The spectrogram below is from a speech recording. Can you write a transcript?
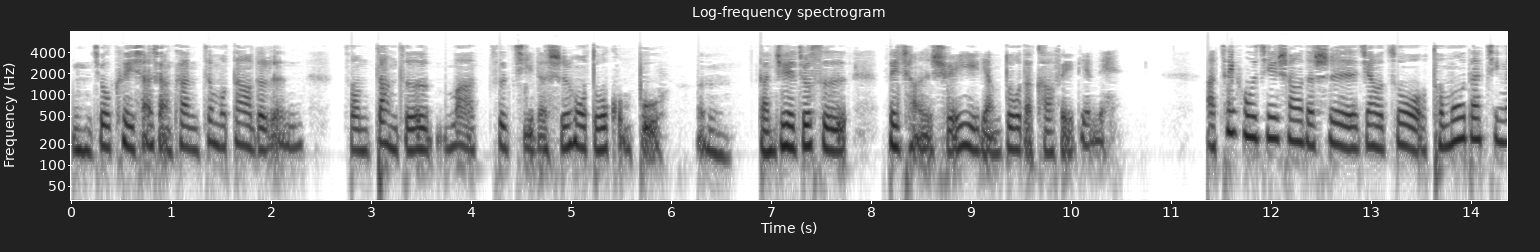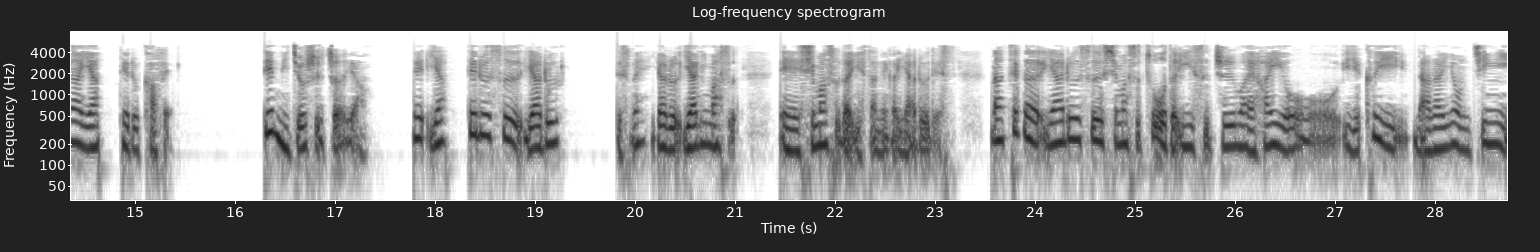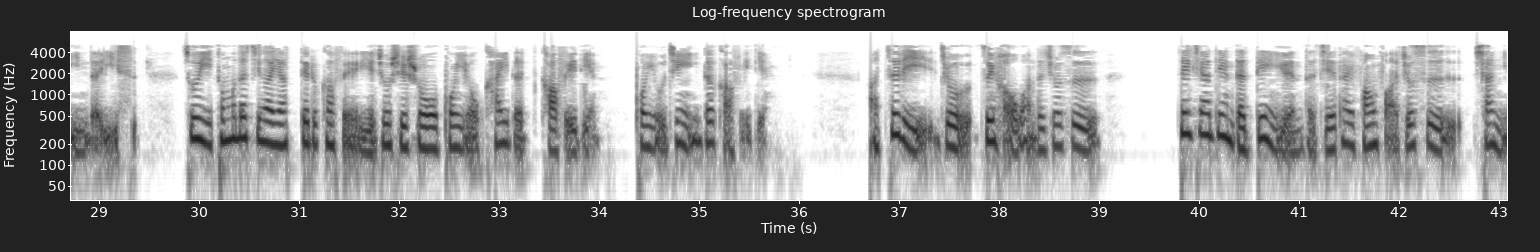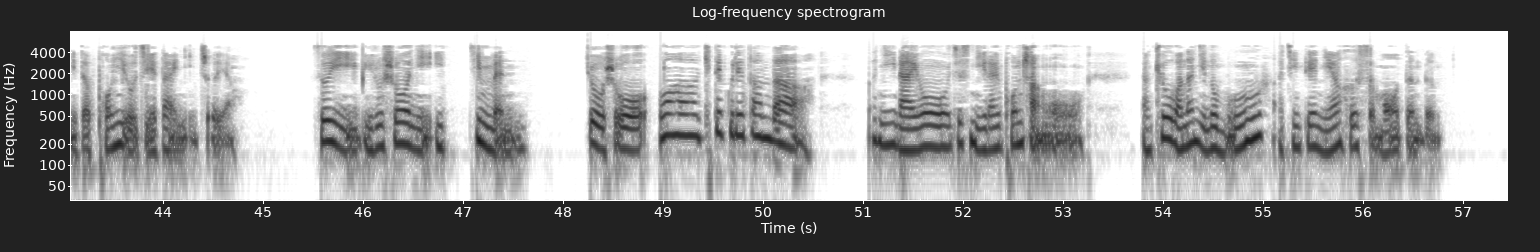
嗯，就可以想想看，这么大的人从站着骂自己的时候多恐怖。嗯，感觉就是非常学艺良多的咖啡店呢。啊，最后介绍的是叫做“友達がやってる咖啡”，店名就是这样。え、やってる是やるですね。やる、やります。え、します的意思那个やるです。那这个やる是什么是做的意思之外，还有也可以拿来用经营的意思。所以友達がやってるカフェ，也就是说朋友开的咖啡店，朋友经营的咖啡店。啊，这里就最好玩的就是这家店的店员的接待方法，就是像你的朋友接待你这样。所以，比如说你一进门就说：“哇，来てくれたんだ，你来哦，就是你来捧场哦。” 啊，Q 完了你都不啊，今天你要喝什么等等，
